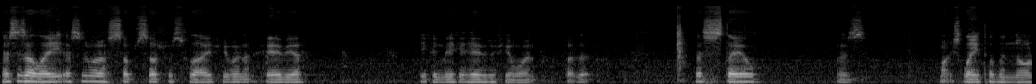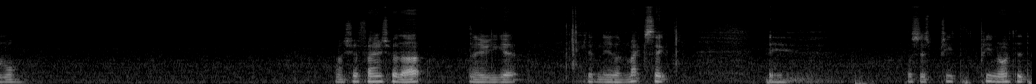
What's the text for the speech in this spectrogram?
This is a light, this is more a subsurface fly. If you want it heavier, you can make it heavier if you want. But the, this style is much lighter than normal. Once you're finished with that, now you get you can either mix it the this is pre pre knotted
